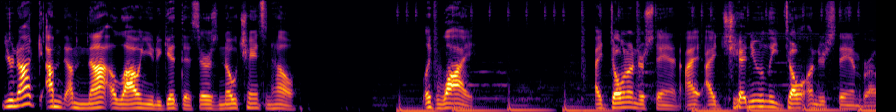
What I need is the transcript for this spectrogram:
You're not... I'm, I'm not allowing you to get this. There's no chance in hell. Like, why? I don't understand. I, I genuinely don't understand, bro.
